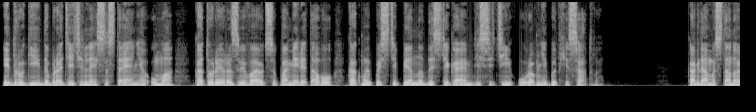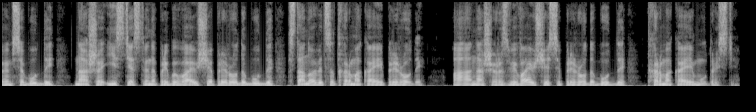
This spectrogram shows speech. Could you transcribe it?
и другие добродетельные состояния ума, которые развиваются по мере того, как мы постепенно достигаем десяти уровней бодхисаттвы. Когда мы становимся Буддой, наша естественно пребывающая природа Будды становится дхармакаей природы, а наша развивающаяся природа Будды — дхармакаей мудрости.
